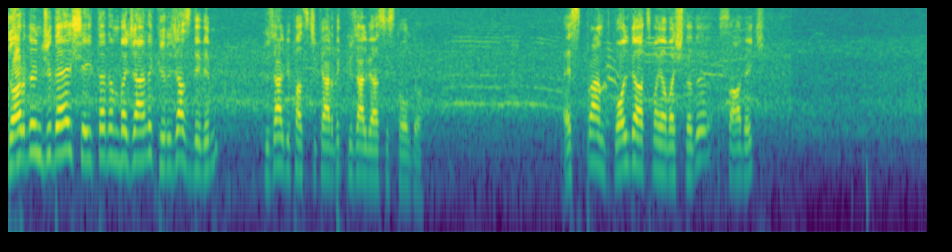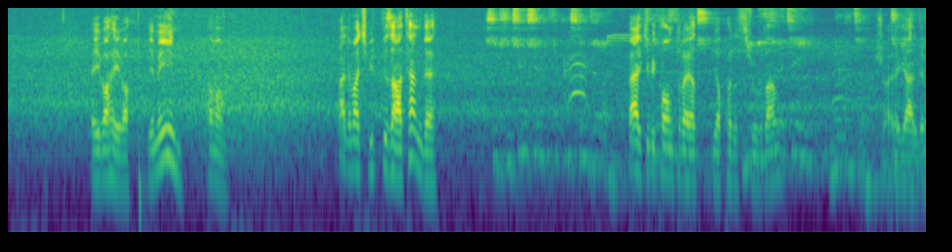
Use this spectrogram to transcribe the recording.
Dördüncü de şeytanın bacağını kıracağız dedim. Güzel bir pas çıkardık. Güzel bir asist oldu. Esprant gol de atmaya başladı. Sağ bek. Eyvah eyvah. Yemeyin. Tamam. Hadi maç bitti zaten de. Belki bir kontra yaparız şuradan. Şöyle geldim.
